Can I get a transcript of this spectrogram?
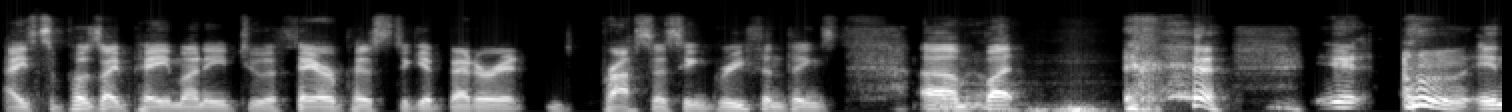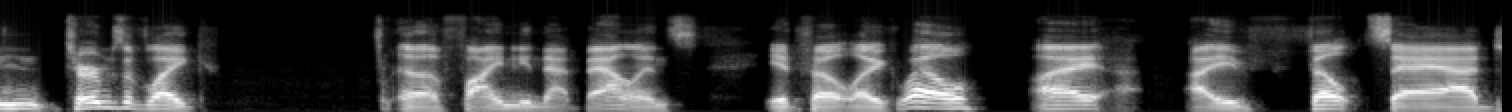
i suppose i pay money to a therapist to get better at processing grief and things um but it, in terms of like uh finding that balance it felt like well i i felt sad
